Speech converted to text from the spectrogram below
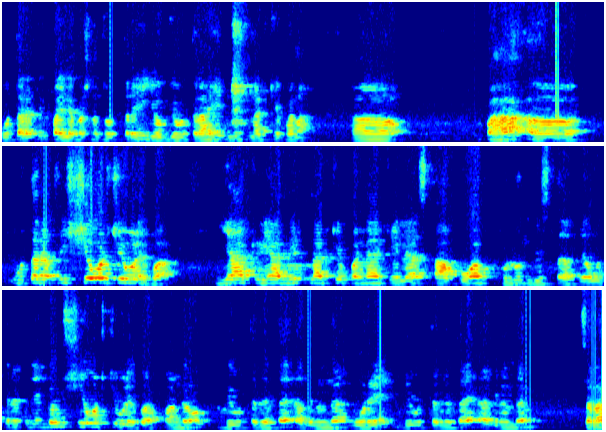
उत्तरातील पहिल्या प्रश्नाचं उत्तरही योग्य उत्तर आहे. नीट नाटकेपणा. अं, पहा अं, शेवटची वळे पहा. या क्रिया नीट नाटकेपणा केल्यास आपोआप खुलून दिसतात. या उत्तरातील एकदम शेवटची वेळ पहा. पांडव देव उत्तर देत आहे अभिनंदन. गोरे देव उत्तर देत आहे अभिनंदन. चला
